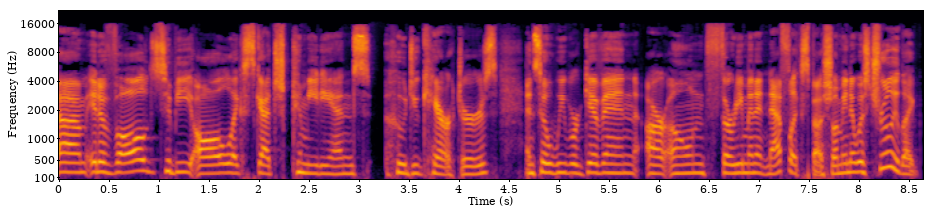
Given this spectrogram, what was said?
um, it evolved to be all like sketch comedians who do characters. And so we were given our own 30 minute Netflix special. I mean, it was truly like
